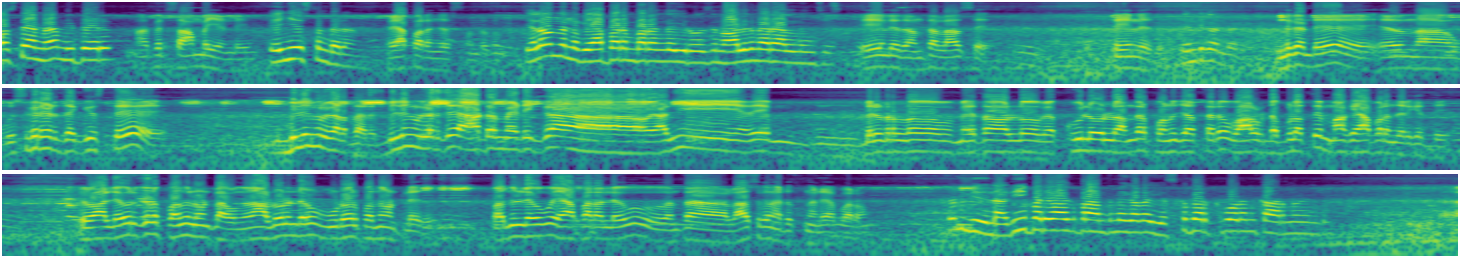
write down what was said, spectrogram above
నమస్తే అన్న మీ పేరు? నా పేరు సాంబయ్య అండి. ఏం చేస్తుంటారు అన్న? వ్యాపారం చేస్తుంటాను. ఎలా ఉందన్న వ్యాపారం పరంగా ఈ రోజు నాలుగున్నర ఏళ్ళ నుంచి? ఏం లేదు అంతా లాసే. ఏం లేదు. ఎందుకంటారు? ఎందుకంటే ఏదన్నా ఉసుక రేటు తగ్గిస్తే బిల్డింగ్లు కడతారు. బిల్డింగ్లు కడితే ఆటోమేటిక్గా అన్నీ అదే బిల్డర్లు మిగతా వాళ్ళు కూలి వాళ్ళు అందరూ పనులు చేస్తారు. వాళ్ళకి డబ్బులు వస్తే మాకు వ్యాపారం జరిగిద్ది. వాళ్ళు ఎవరికి కూడా పనులు ఉంటావు నాలుగు రోజులు లేవు మూడు రోజులు పనులు ఉండట్లేదు. పనులు లేవు వ్యాపారాలు లేవు అంతా లాస్గా నడుస్తుంది వ్యాపారం. మీ నదీ పరివాహక ప్రాంతమే కదా ఇసుక దొరకపోవడానికి కారణం ఏంటి?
